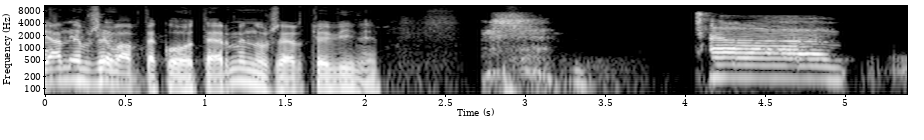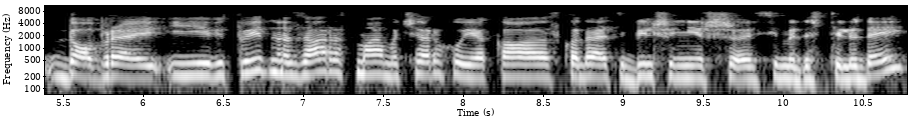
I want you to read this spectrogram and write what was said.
Я не вживав такого терміну жертви війни. Добре, і відповідно зараз маємо чергу, яка складається більше ніж 70 людей.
